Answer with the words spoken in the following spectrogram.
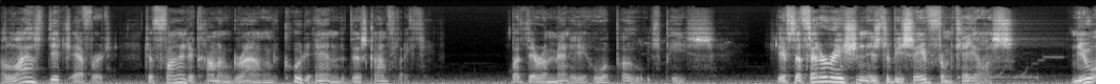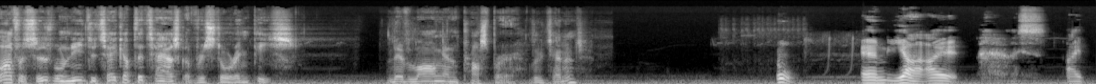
A last-ditch effort to find a common ground could end this conflict. But there are many who oppose peace. If the Federation is to be saved from chaos, new officers will need to take up the task of restoring peace. Live long and prosper, Lieutenant. Cool. And yeah, I, I am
